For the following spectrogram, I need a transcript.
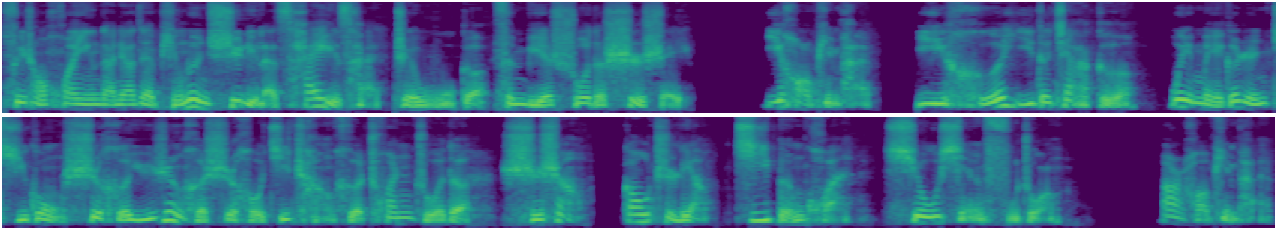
非常欢迎大家在评论区里来猜一猜，这五个分别说的是谁？一号品牌以合宜的价格为每个人提供适合于任何时候及场合穿着的时尚、高质量、基本款休闲服装。二号品牌，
